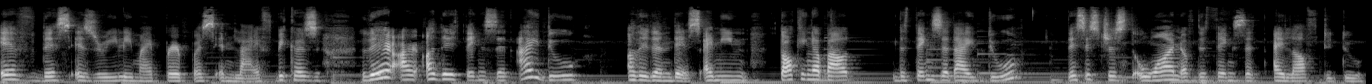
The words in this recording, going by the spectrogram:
if this is really my purpose in life because there are other things that I do other than this. I mean, talking about the things that I do, this is just one of the things that I love to do.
